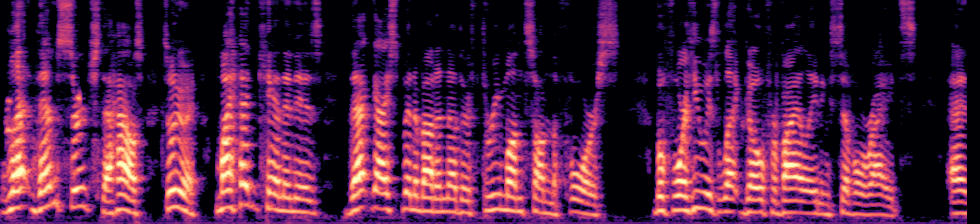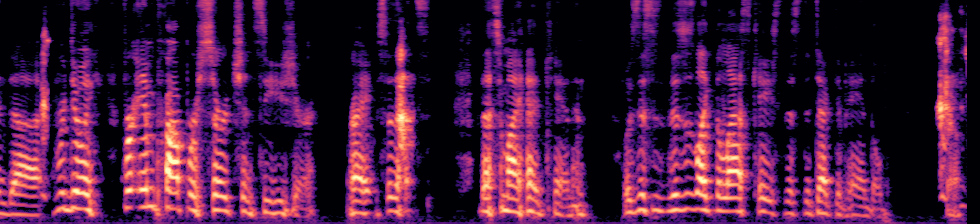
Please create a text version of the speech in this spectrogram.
Let them search the house. So anyway, my head canon is that guy spent about another three months on the force before he was let go for violating civil rights and uh, for doing for improper search and seizure. Right. So that's that's my head canon. Was this is this is like the last case this detective handled. So.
